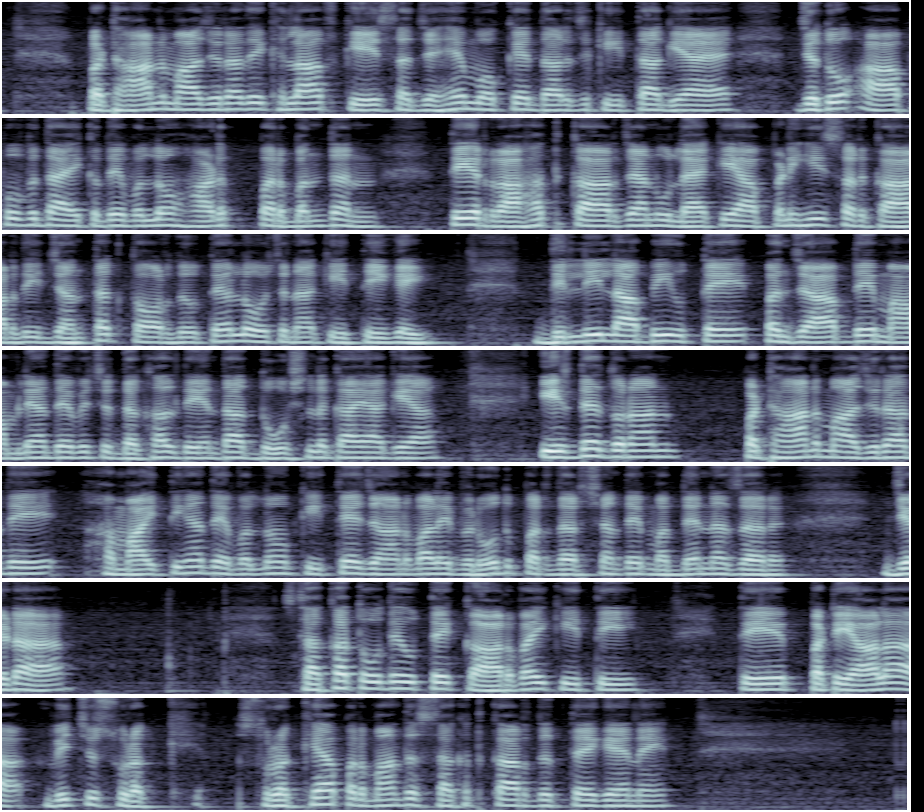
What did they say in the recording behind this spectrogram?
ਪਠਾਨ ਮਾਜਰਾ ਦੇ ਖਿਲਾਫ ਕੇਸ ਅਜਿਹੇ ਮੌਕੇ ਦਰਜ ਕੀਤਾ ਗਿਆ ਹੈ, ਜਦੋਂ ਆਪ ਵਿਧਾਇਕ ਦੇ ਵੱਲੋਂ ਹੜ੍ਹ ਪ੍ਰਬੰਧਨ ਤੇ ਰਾਹਤ ਕਾਰਜਾਂ ਨੂੰ ਲੈ ਕੇ ਆਪਣੀ ਹੀ ਸਰਕਾਰ ਦੀ ਜਨਤਕ ਤੌਰ ਦੇ ਉੱਤੇ ਆਲੋਚਨਾ ਕੀਤੀ ਗਈ। ਦਿੱਲੀ ਲਾਬੀ ਉੱਤੇ ਪੰਜਾਬ ਦੇ ਮਾਮਲਿਆਂ ਦੇ ਵਿੱਚ ਦਖਲ ਦੇਣ ਦਾ ਦੋਸ਼ ਲਗਾਇਆ ਗਿਆ। ਇਸ ਦੇ ਦੌਰਾਨ ਪਠਾਨ ਮਾਜਰਾ ਦੇ ਹਮਾਇਤੀਆਂ ਦੇ ਵੱਲੋਂ ਕੀਤੇ ਜਾਣ ਵਾਲੇ ਵਿਰੋਧ ਪ੍ਰਦਰਸ਼ਨ ਦੇ ਮੱਦੇਨਜ਼ਰ ਜਿਹੜਾ ਸਖਤ ਉਹਦੇ ਉੱਤੇ ਕਾਰਵਾਈ ਕੀਤੀ ਤੇ ਪਟਿਆਲਾ ਵਿੱਚ ਸੁਰੱਖਿਆ ਸੁਰੱਖਿਆ ਪ੍ਰਬੰਧ ਸਖਤ ਕਰ ਦਿੱਤੇ ਗਏ ਨੇ।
